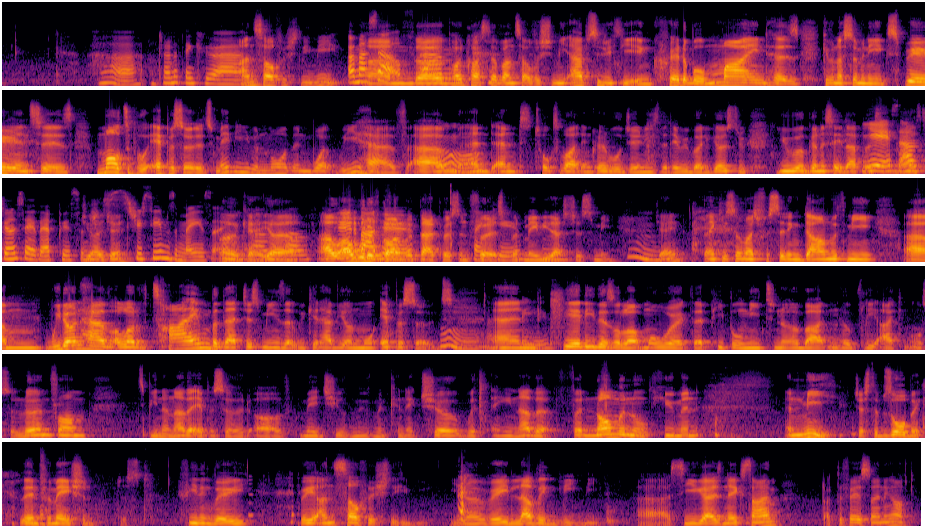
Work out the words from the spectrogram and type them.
Ah, I'm trying to think who I. Unselfishly Me. Oh, myself, Um, the um, podcast of Unselfishly Me, absolutely incredible. Mind has given us so many experiences, multiple episodes, maybe even more than what we have, um, and and talks about incredible journeys that everybody goes through. You were going to say that person, yes, right? I was going to say that person. G.I. Jane? She seems amazing. Okay, I've- yeah. I've- I, I've I heard would have gone her. with that person Thank first, you. but maybe Mm. that's just me. Jane, thank you so much for sitting down with me. Um, we don't have a lot of time, but that just means that we could have you on more episodes. Mm, and clearly, there's a lot more work that people need to know about, and hopefully, I can also learn from. It's been another episode of MedShield Movement Connect Show with another phenomenal human and me just absorbing the information, just feeling very, very unselfishly me, you know, very lovingly me. Uh, see you guys next time. Dr. Fez signing out.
